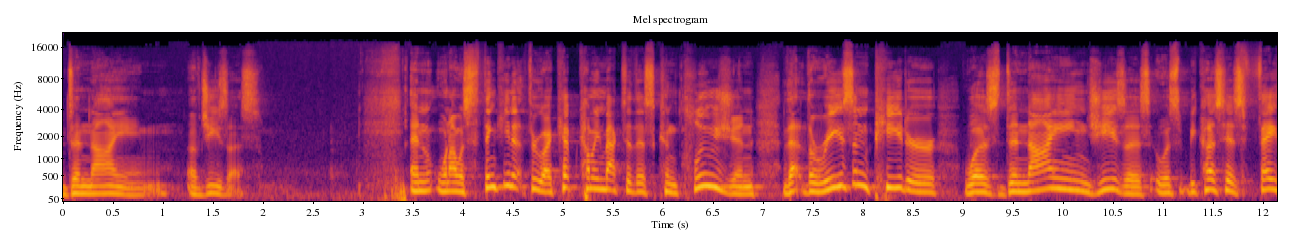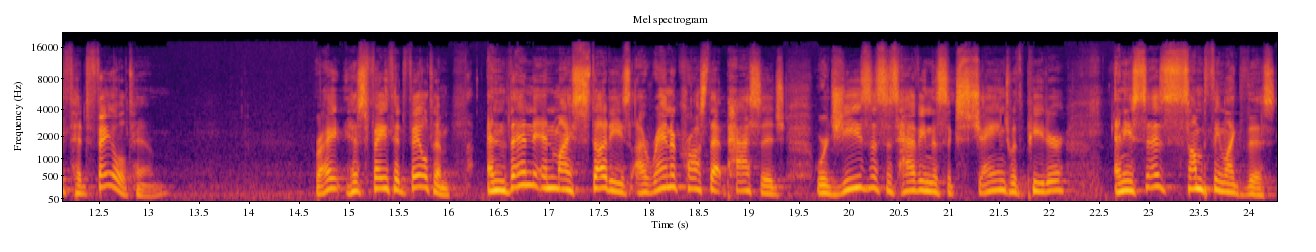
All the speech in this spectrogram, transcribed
denying of Jesus. And when I was thinking it through, I kept coming back to this conclusion that the reason Peter was denying Jesus was because his faith had failed him. Right? His faith had failed him. And then in my studies, I ran across that passage where Jesus is having this exchange with Peter, and he says something like this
